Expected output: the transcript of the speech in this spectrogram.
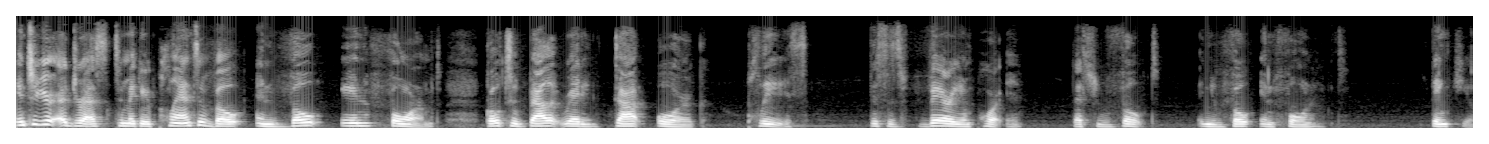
Enter your address to make a plan to vote and vote informed. Go to ballotready.org. Please This is very important that you vote and you vote informed. Thank you.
